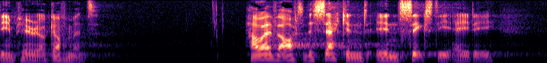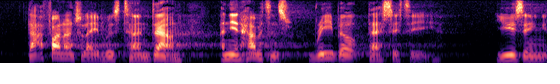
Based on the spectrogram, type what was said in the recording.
the imperial government. However, after the second in 60 AD, that financial aid was turned down, and the inhabitants rebuilt their city using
